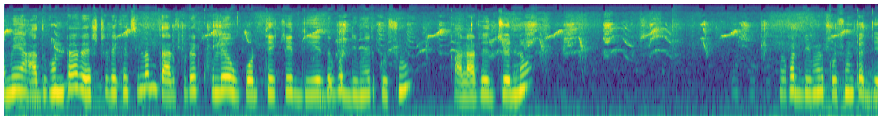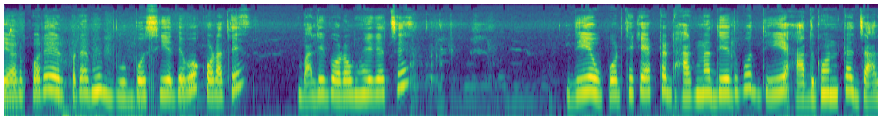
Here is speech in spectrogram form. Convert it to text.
আমি আধ ঘণ্টা রেস্টে রেখেছিলাম, তারপরে খুলে উপর থেকে দিয়ে দেবো ডিমের কুসুম কালারের জন্য। এখন ডিমের কুসুমটা দেওয়ার পরে এরপরে আমি বসিয়ে দেব কড়াতে। বালি গরম হয়ে গেছে। দিয়ে উপর থেকে একটা ঢাকনা দিয়ে দেবো, দিয়ে আধ ঘণ্টা জাল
